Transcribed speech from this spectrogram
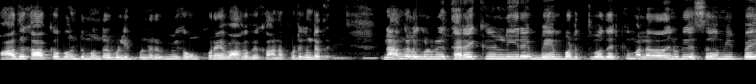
பாதுகாக்க வேண்டும் என்ற விழிப்புணர்வு மிகவும் குறைவாகவே காணப்படுகின்றது. நாங்கள் எங்களுடைய தரைக்கீழ் நீரை மேம்படுத்துவதற்கும் அல்லது அதனுடைய சேமிப்பை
